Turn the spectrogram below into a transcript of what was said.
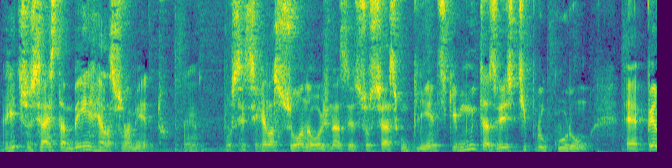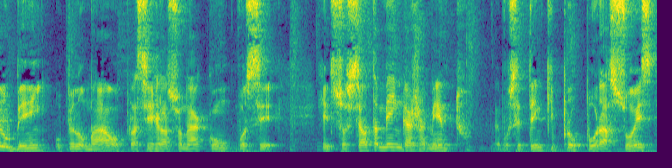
Redes sociais também é relacionamento. Né? Você se relaciona hoje nas redes sociais com clientes que muitas vezes te procuram é, pelo bem ou pelo mal para se relacionar com você. Rede social também é engajamento. Né? Você tem que propor ações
